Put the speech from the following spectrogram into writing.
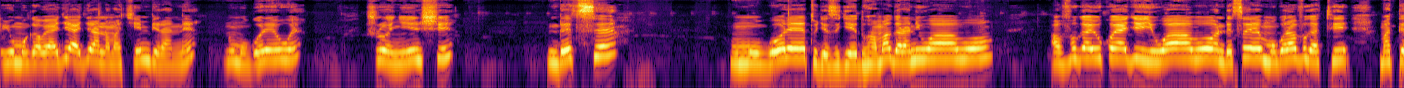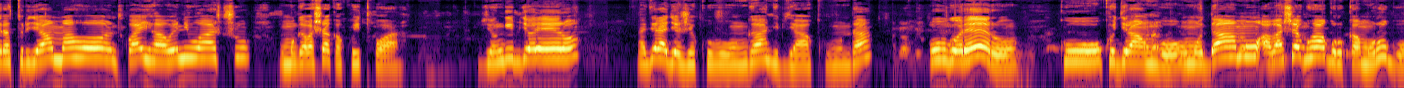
Uyu mugabo yagiye agirana amakimbirane n'umugore we inshuro nyinshi. Ndetse umugore tugeze igihe duhamagara n'iwabo. Avuga yuko yagiye iwabo ndetse umugore avuga ati matera turyamaho twayihawe n'iwacu. Umugabo ashaka kuyitwara ibyo ngibyo rero nagerageje kubunga ntibyakunda. Ubwo rero ku- kugira ngo umudamu abashe guhaguruka mu rugo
